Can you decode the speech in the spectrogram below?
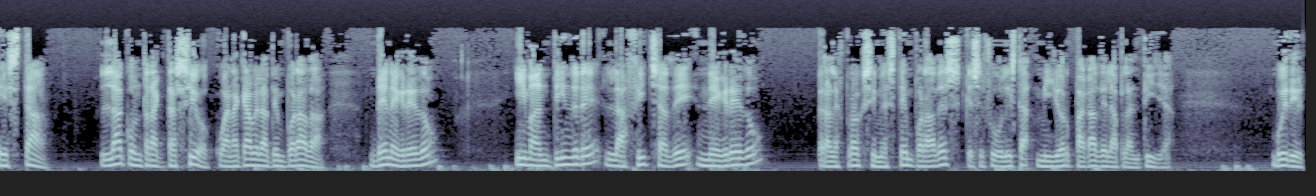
està la contractació, quan acabe la temporada, de Negredo i mantindre la fitxa de Negredo per a les pròximes temporades, que és el futbolista millor pagat de la plantilla. Vull dir,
